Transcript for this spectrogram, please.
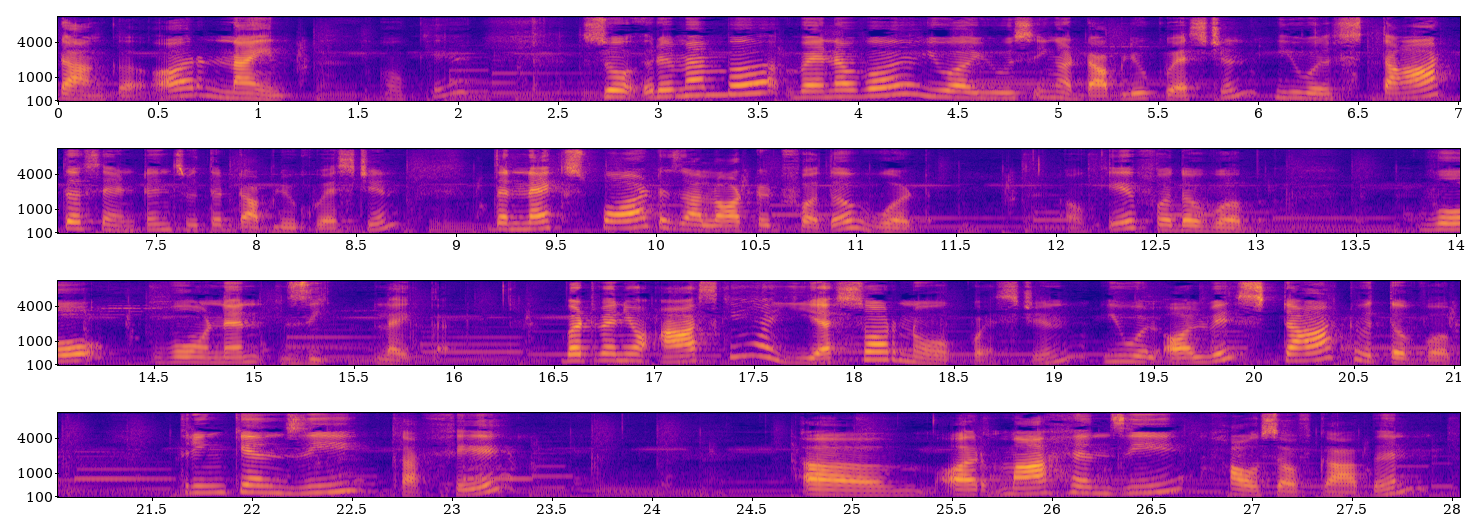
danke or Nein. Okay. So remember, whenever you are using a W question, you will start the sentence with a W question. The next part is allotted for the word. Okay, for the verb. Wo, wohnen Sie, like that. But when you're asking a yes or no question, you will always start with the verb. Trinken Sie Kaffee? Um, or Mahanzi, house of Gaben,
